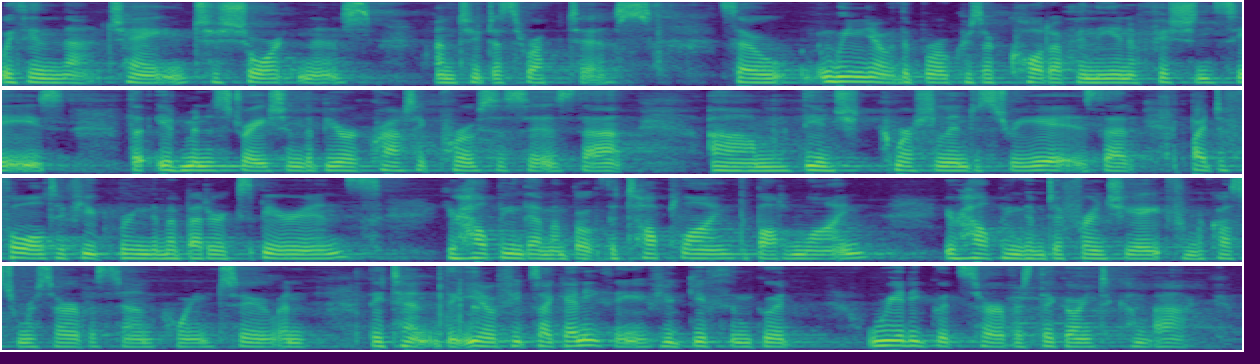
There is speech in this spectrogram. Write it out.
within that chain to shorten it and to disrupt it. So we know the brokers are caught up in the inefficiencies, the administration, the bureaucratic processes that um, the commercial industry is. That by default, if you bring them a better experience, you're helping them on both the top line, the bottom line. You're helping them differentiate from a customer service standpoint too. And they tend, you know, if it's like anything, if you give them good, really good service, they're going to come back.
